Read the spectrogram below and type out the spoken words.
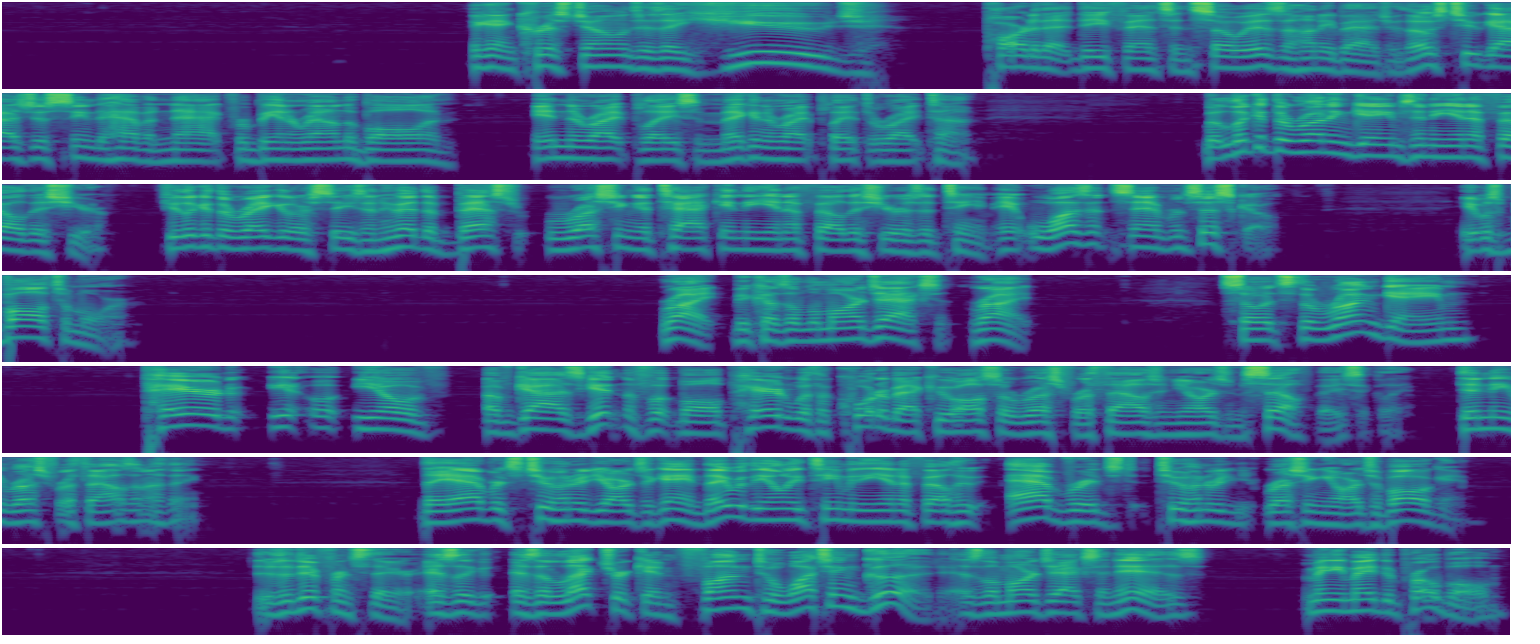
Again, Chris Jones is a huge part of that defense, and so is the Honey Badger. Those two guys just seem to have a knack for being around the ball and in the right place and making the right play at the right time. But look at the running games in the NFL this year. If you look at the regular season, who had the best rushing attack in the NFL this year as a team? It wasn't San Francisco. It was Baltimore. Right, because of Lamar Jackson. Right. So it's the run game paired, you know, you know of, of guys getting the football paired with a quarterback who also rushed for a thousand yards himself, basically. Didn't he rush for a thousand, I think? They averaged 200 yards a game. They were the only team in the NFL who averaged 200 rushing yards a ball game. There's a difference there. As as electric and fun to watch and good as Lamar Jackson is, I mean, he made the Pro Bowl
